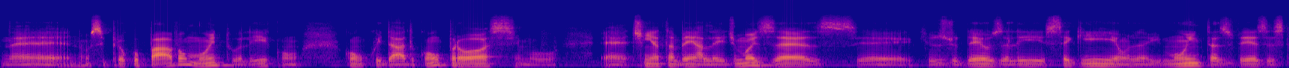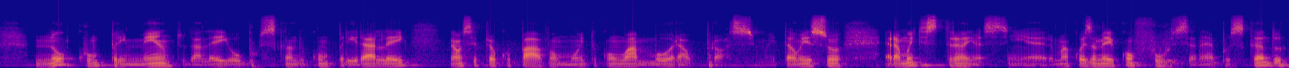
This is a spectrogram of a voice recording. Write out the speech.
Né? Não se preocupavam muito ali com, com o cuidado com o próximo, é, tinha também a lei de Moisés, é, que os judeus ali seguiam, né, e muitas vezes, no cumprimento da lei, ou buscando cumprir a lei, não se preocupavam muito com o amor ao próximo. Então, isso era muito estranho, assim, era uma coisa meio confusa, né? Buscando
